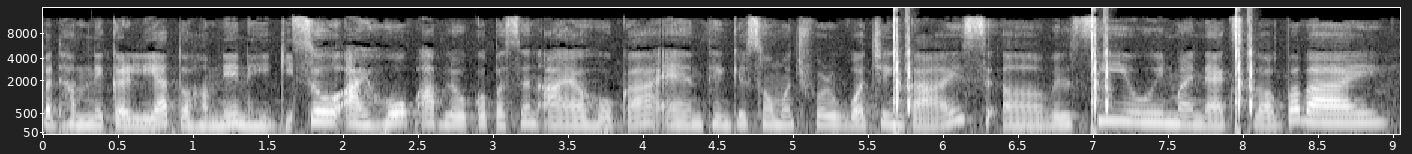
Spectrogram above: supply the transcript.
बट हमने कर लिया तो हमने नहीं की सो आई होप आप लोगों को पसंद आया होगा and thank you so much for watching guys will see you in my next blog bye bye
